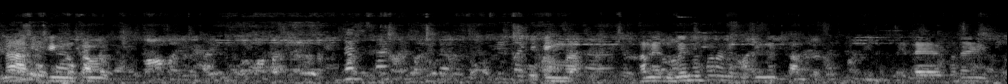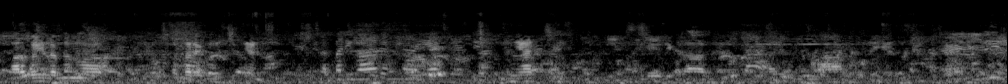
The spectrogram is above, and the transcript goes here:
ના કુકિંગનું કામ કુકિંગમાં. અમે દુબઈમાં પણ અમે કુકિંગમાં જ કામ કરીએ એટલે બધા મારા ભાઈ લંડનમાં પંદરેક વર્ષથી ત્યાં અહીંયા જ છે. દીકરા અને કેવી ઘટનાની જાણ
